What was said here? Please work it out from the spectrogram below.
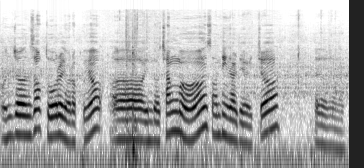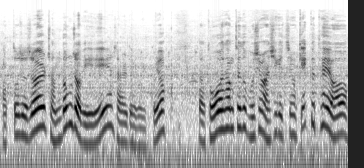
운전석 도어를 열었고요. 어, 인도 창문 썬팅 잘 되어 있죠. 예, 각도 조절 전동 접이 잘 되고 있고요. 자, 도어 상태도 보시면 아시겠지만 깨끗해요.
